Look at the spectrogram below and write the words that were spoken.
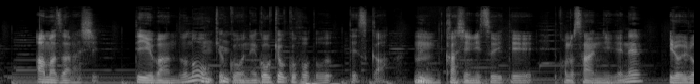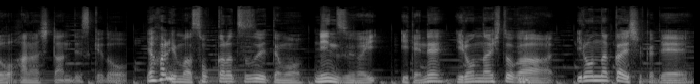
「雨ざらし」っていうバンドの曲をね、5曲ほどですか、ううんん、歌詞についてこの3人でねいろいろ話したんですけどやはりまあそこから続いても人数がいいてねいろんな人がいろんな解釈で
